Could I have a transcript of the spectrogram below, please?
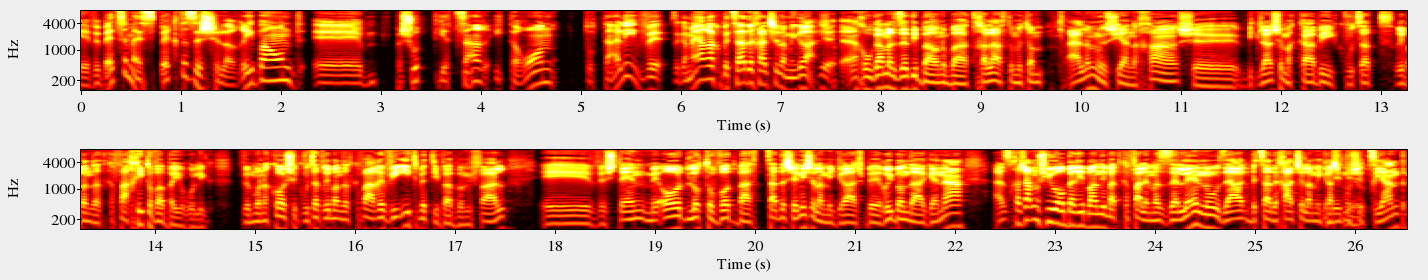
אה, ובעצם האספקט הזה של הריבאונד אה, פשוט יצר יתרון טוטאלי, וזה גם היה רק בצד אחד של המגרש. אנחנו גם על זה דיברנו בהתחלה, זאת אומרת, היה לנו איזושהי הנחה שבגלל שמכבי היא קבוצת ריבנד התקפה הכי טובה ביורוליג, ומונקו שקבוצת ריבאונד התקפה הרביעית בטיבה במפעל, אה, ושתיהן מאוד לא טובות בצד השני של המגרש, בריבאונד ההגנה, אז חשבנו שיהיו הרבה ריבאונדים בהתקפה, למזלנו, זה היה רק בצד אחד של המגרש, בדיוק. כמו שציינת.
